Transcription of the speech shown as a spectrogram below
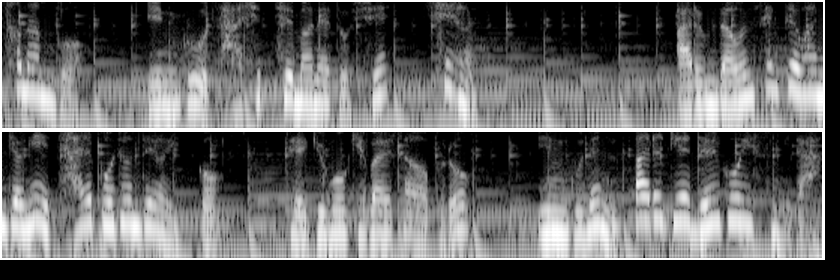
서남부 인구 47만의 도시 시흥. 아름다운 생태 환경이 잘 보존되어 있고 대규모 개발 사업으로 인구는 빠르게 늘고 있습니다.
